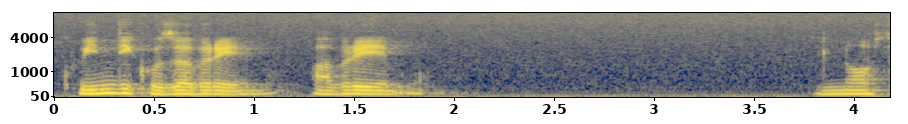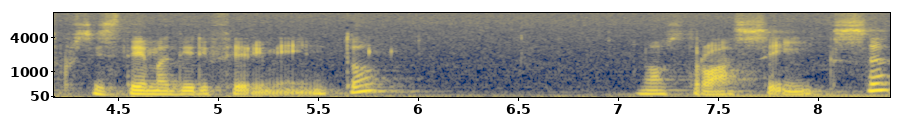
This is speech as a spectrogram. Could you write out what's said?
Quindi cosa avremo? Avremo il nostro sistema di riferimento, il nostro asse X,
